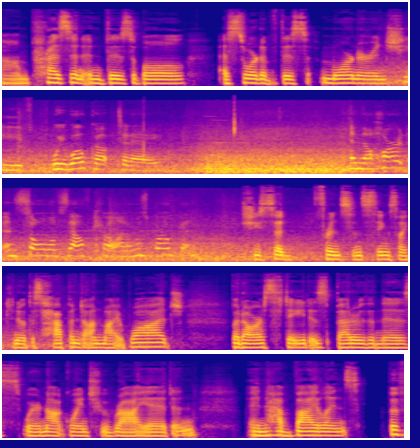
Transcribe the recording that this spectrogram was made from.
um, present and visible as sort of this mourner in chief. We woke up today, and the heart and soul of South Carolina was broken. She said, for instance, things like, you know, this happened on my watch but our state is better than this. We're not going to riot and, and have violence. But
